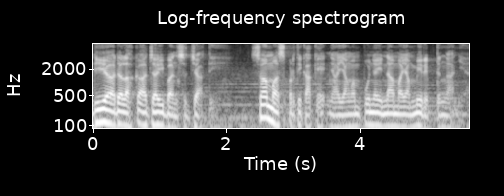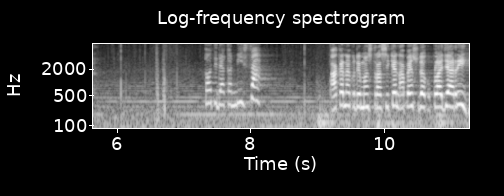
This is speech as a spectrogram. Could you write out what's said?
Dia adalah keajaiban sejati, sama seperti kakeknya yang mempunyai nama yang mirip dengannya. Kau tidak akan bisa. Akan aku demonstrasikan apa yang sudah aku pelajari.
